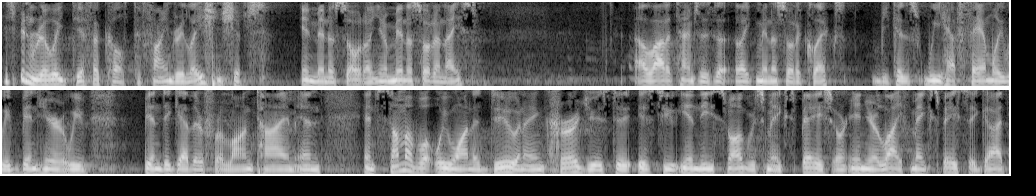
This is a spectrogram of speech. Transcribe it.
it's been really difficult to find relationships in Minnesota. You know, Minnesota nice. A lot of times it's uh, like Minnesota clicks because we have family. We've been here. We've been together for a long time and, and some of what we want to do, and I encourage you, is to, is to, in these small groups, make space, or in your life, make space. Say, God,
